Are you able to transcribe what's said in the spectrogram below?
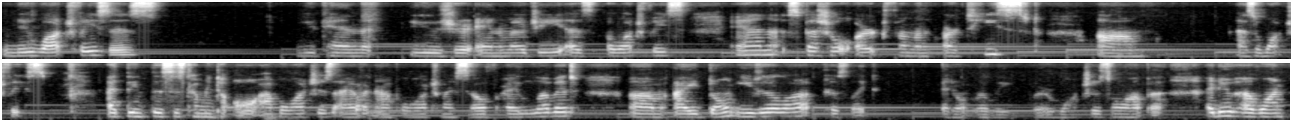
new watch faces. You can use your Animoji as a watch face and special art from an artiste um, as a watch face. I think this is coming to all Apple Watches. I have an Apple Watch myself. I love it. Um, I don't use it a lot because, like, I don't really wear watches a lot, but I do have one.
